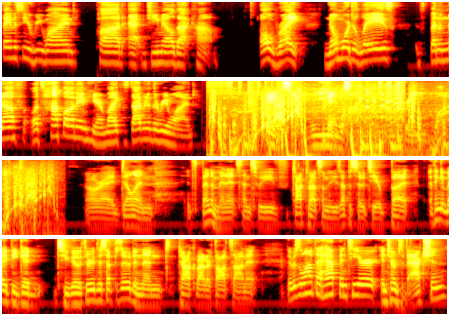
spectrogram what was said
Fantasy Rewind Pod at gmail.com. All right, no more delays. It's been enough. Let's hop on in here, Mike. Let's dive into the rewind. Fantasy. Fantasy. Rewind. All right, Dylan. It's been a minute since we've talked about some of these episodes here, but I think it might be good to go through this episode and then talk about our thoughts on it. There was a lot that happened here in terms of action.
